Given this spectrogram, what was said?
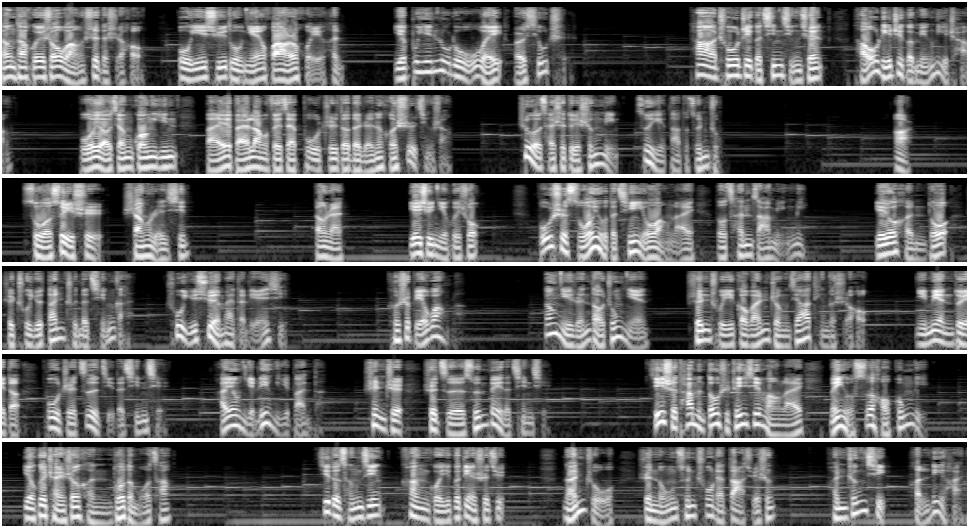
当他回首往事的时候，不因虚度年华而悔恨，也不因碌碌无为而羞耻。踏出这个亲情圈，逃离这个名利场，不要将光阴白白浪费在不值得的人和事情上，这才是对生命最大的尊重。”二。琐碎事伤人心。当然，也许你会说，不是所有的亲友往来都掺杂名利，也有很多是出于单纯的情感，出于血脉的联系。可是别忘了，当你人到中年，身处一个完整家庭的时候，你面对的不止自己的亲戚，还有你另一半的，甚至是子孙辈的亲戚。即使他们都是真心往来，没有丝毫功利。也会产生很多的摩擦。记得曾经看过一个电视剧，男主是农村出来的大学生，很争气，很厉害。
